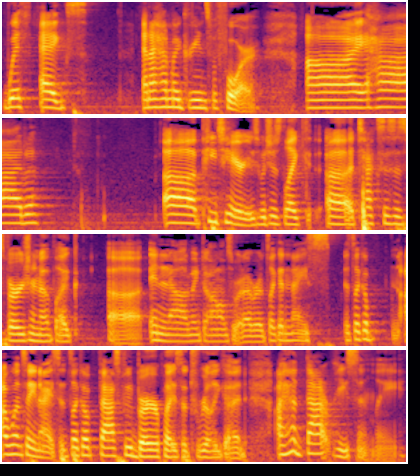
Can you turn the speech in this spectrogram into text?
with eggs and I had my greens before. I had uh, P. Terry's, which is like uh, Texas's version of like uh, In and Out, McDonald's, or whatever. It's like a nice, it's like a, I wouldn't say nice, it's like a fast food burger place that's really good. I had that recently.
